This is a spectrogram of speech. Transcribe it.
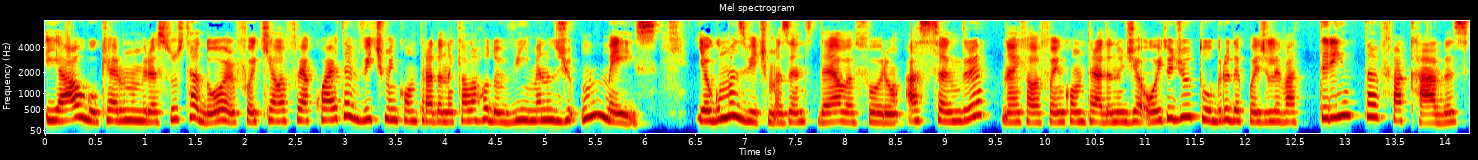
e algo que era um número assustador foi que ela foi a quarta vítima encontrada naquela rodovia em menos de um mês. E algumas vítimas antes dela foram a Sandra, né, que ela foi encontrada no dia 8 de outubro depois de levar 30 facadas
